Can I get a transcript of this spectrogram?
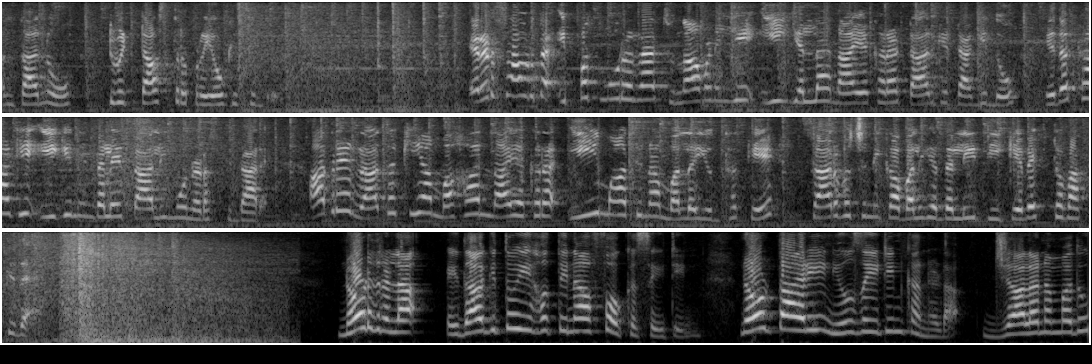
ಅಂತಾನು ಟ್ವಿಟ್ಟಾಸ್ತ್ರ ಪ್ರಯೋಗಿಸಿದ್ರು. ಎರಡ್ ಸಾವಿರದ ಇಪ್ಪತ್ತ್ ಮೂರರ ಚುನಾವಣೆಯೇ ಈ ಎಲ್ಲ ನಾಯಕರ ಟಾರ್ಗೆಟ್ ಆಗಿದ್ದು, ಇದಕ್ಕಾಗಿ ಈಗಿನಿಂದಲೇ ತಾಲೀಮು ನಡೆಸುತ್ತಿದ್ದಾರೆ ಆದರೆ ರಾಜಕೀಯ ಮಹಾನ್ ನಾಯಕರ ಈ ಮಾತಿನ ಮಲ್ಲಯುದ್ಧಕ್ಕೆ ಸಾರ್ವಜನಿಕ ವಲಯದಲ್ಲಿ ಟೀಕೆ ವ್ಯಕ್ತವಾಗ್ತಿದೆ. ನೋಡಿದ್ರಲ್ಲ, ಇದಾಗಿತ್ತು ಈ ಹೊತ್ತಿನ ಫೋಕಸ್ ಏಟೀನ್ ನೋಡ್ತಾ ಇರಿ ನ್ಯೂಸ್ ಏಟೀನ್ ಕನ್ನಡ. ಜಾಲ ನಮ್ಮದು,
